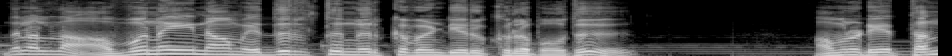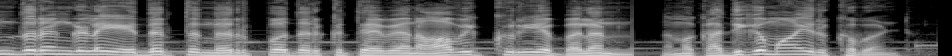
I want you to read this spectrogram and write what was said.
அதனால்தான் அவனை நாம் எதிர்த்து நிற்க வேண்டியிருக்கிற போது அவனுடைய தந்திரங்களை எதிர்த்து நிற்பதற்கு தேவையான ஆவிக்குரிய பலன் நமக்கு அதிகமாயிருக்க வேண்டும்.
